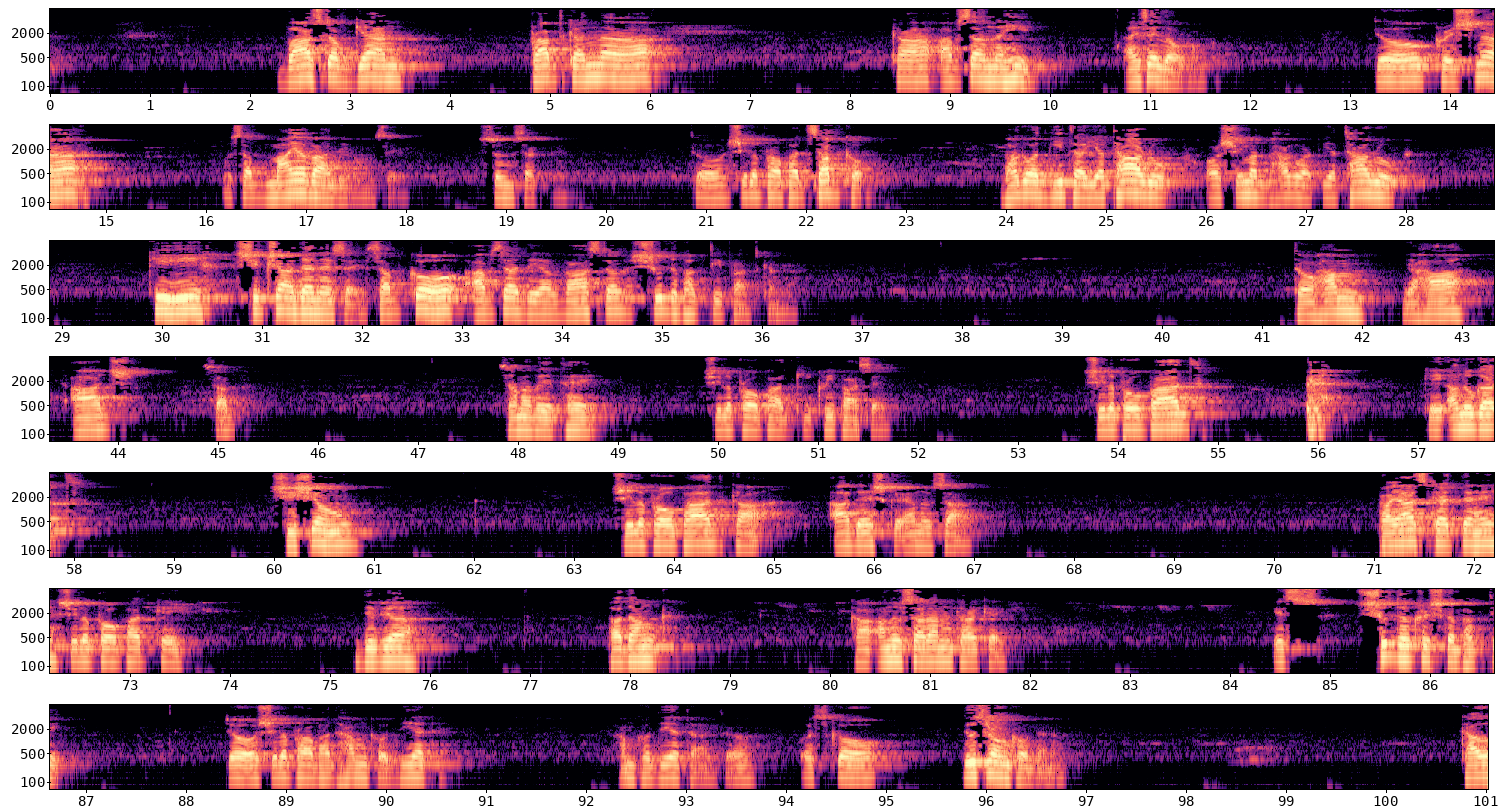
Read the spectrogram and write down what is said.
वास्तव ज्ञान प्राप्त करना का अवसर नहीं, ऐसे लोगों को, जो कृष्ण सब मायावादियों से सुन सकते तो शिल प्रभात सबको भगवत गीता यथारूप और श्रीमद् भागवत यथारूप की शिक्षा देने से सबको अवसर दिया वास्तव शुद्ध भक्ति प्राप्त करना। तो हम यहाँ आज सब समवेत है शिल प्रभुपाद की कृपा से शिल प्रभुपाद के अनुगत शिष्यों शिल प्रभुपाद का आदेश के अनुसार प्रयास करते हैं शिल प्रभुपाद के दिव्य पदंक का अनुसरण करके इस शुद्ध कृष्ण भक्ति जो शिल प्रभात हमको दिए थे हमको दिया था तो उसको दूसरों को देना कल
